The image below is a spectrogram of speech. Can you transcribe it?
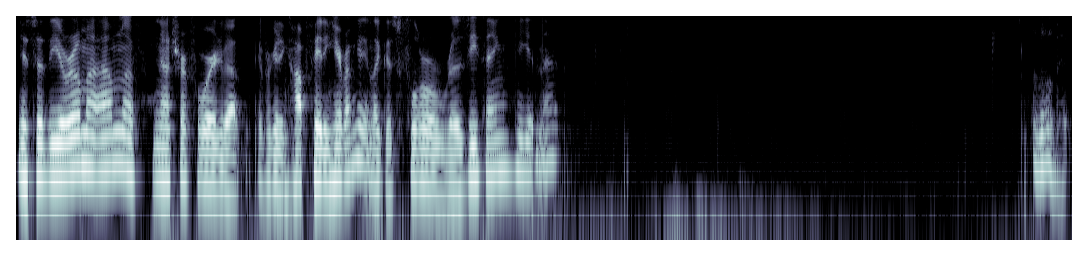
Yeah, so the aroma, I'm not, not sure if we're worried about if we're getting hop fading here, but I'm getting like this floral rosy thing. You getting that? A little bit.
